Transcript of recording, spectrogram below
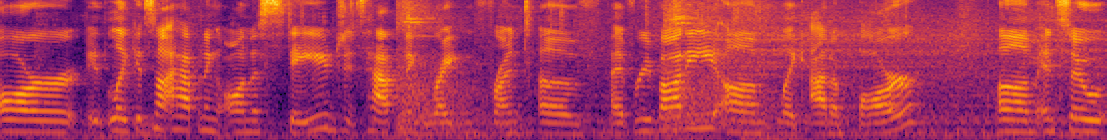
are it- like it's not happening on a stage; it's happening right in front of everybody, um, like at a bar, um, and so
